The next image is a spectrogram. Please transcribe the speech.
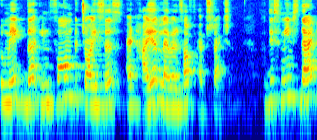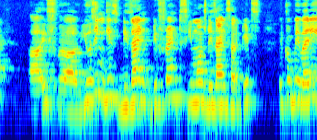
to make the informed choices at higher levels of abstraction so this means that uh, if uh, using these design different CMOS design circuits, it would be very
